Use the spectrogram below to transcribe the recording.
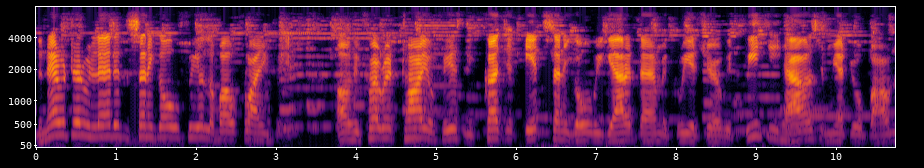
The narrator related the Santiago feel about flying fish. Of his favorite type of fish, and catch it Santiago regarded them a creature with which he has a mutual bond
